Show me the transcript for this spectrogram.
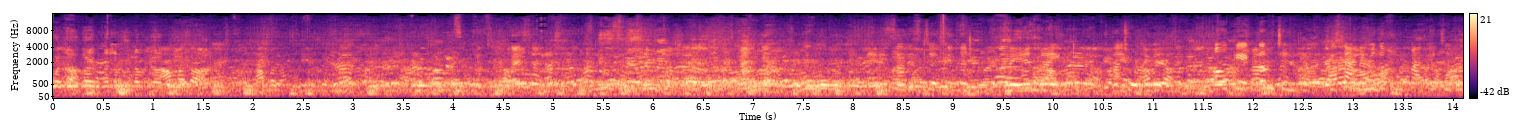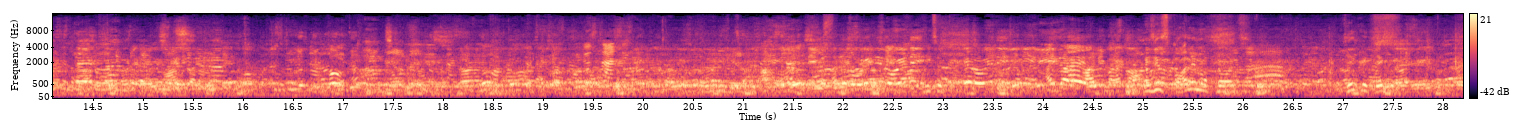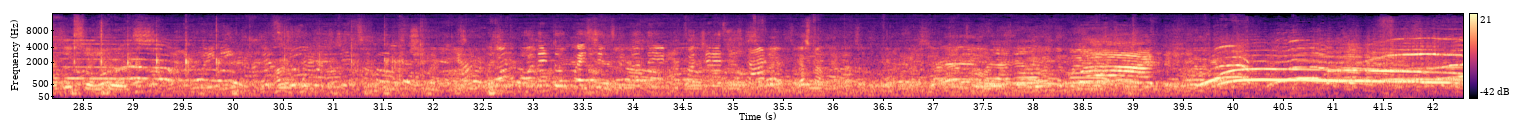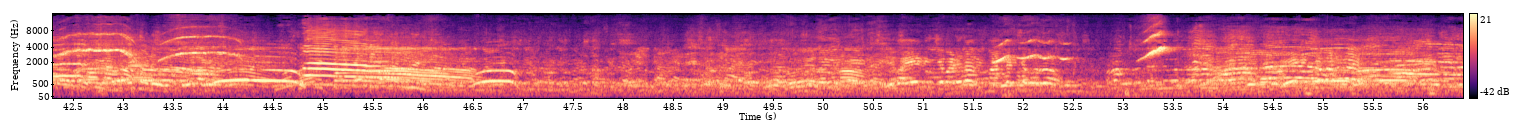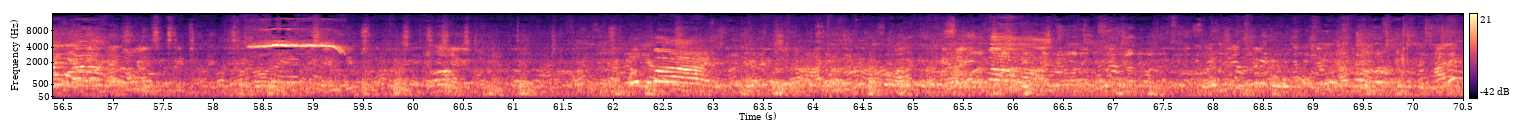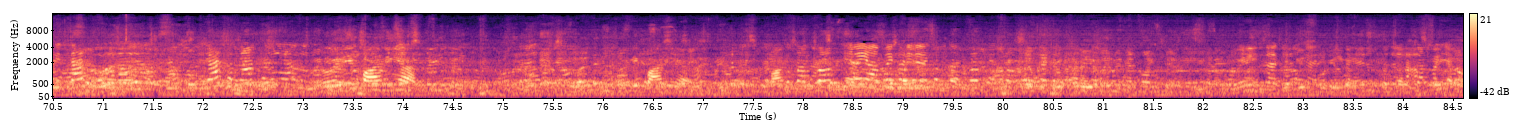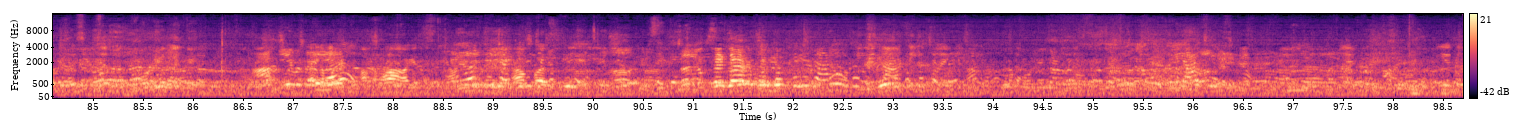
The. You're just call him approach. Take it, take it. Not more than ma'am. अरे रोहिणी पानी आ रोहिणी पानी आ यहाँ पे खड़ी आप ये बताइए हाँ आगे हाँ बस ये तो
